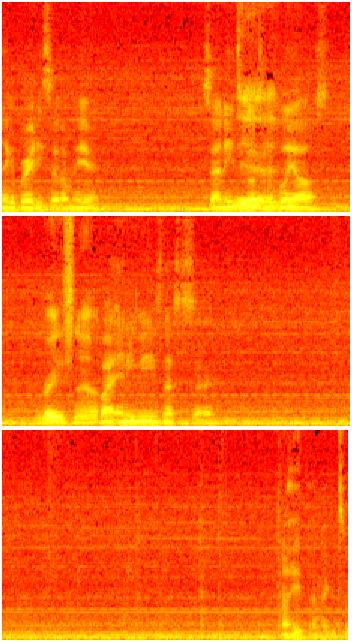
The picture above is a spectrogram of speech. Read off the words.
Nigga Brady said I'm here. So I need to go to the Yeah. playoffs Brady snap. by any means necessary. I hate that nigga too.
